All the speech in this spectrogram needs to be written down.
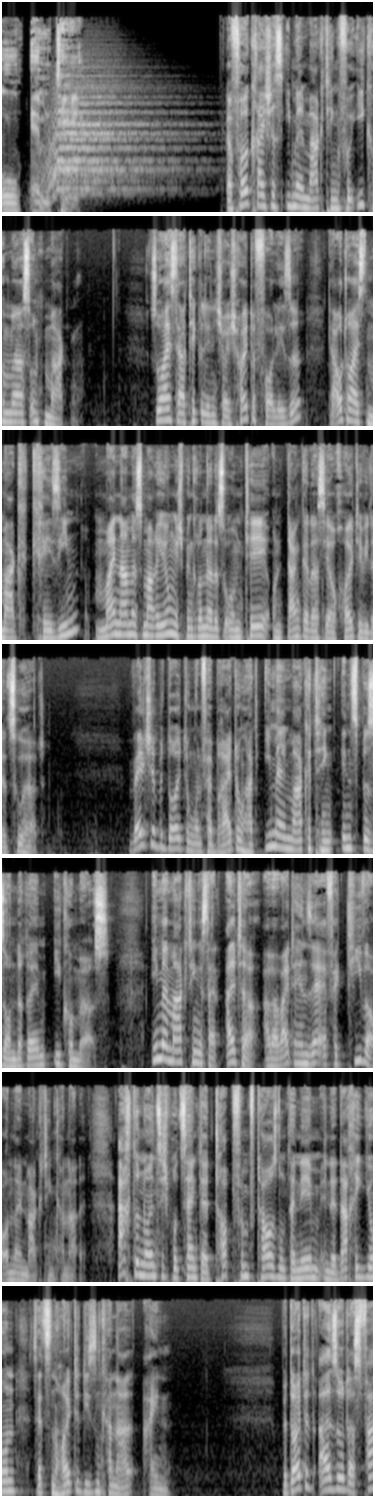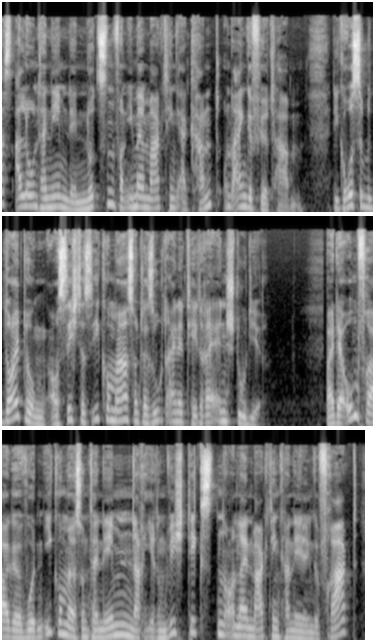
OMT. Erfolgreiches E-Mail-Marketing für E-Commerce und Marken. So heißt der Artikel, den ich euch heute vorlese. Der Autor heißt Marc Kresin. Mein Name ist Mario Jung, ich bin Gründer des OMT und danke, dass ihr auch heute wieder zuhört. Welche Bedeutung und Verbreitung hat E-Mail-Marketing insbesondere im E-Commerce? E-Mail-Marketing ist ein alter, aber weiterhin sehr effektiver Online-Marketing-Kanal. 98% der Top 5000 Unternehmen in der Dachregion setzen heute diesen Kanal ein. Bedeutet also, dass fast alle Unternehmen den Nutzen von E-Mail-Marketing erkannt und eingeführt haben. Die große Bedeutung aus Sicht des E-Commerce untersucht eine T3N-Studie. Bei der Umfrage wurden E-Commerce-Unternehmen nach ihren wichtigsten Online-Marketing-Kanälen gefragt.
